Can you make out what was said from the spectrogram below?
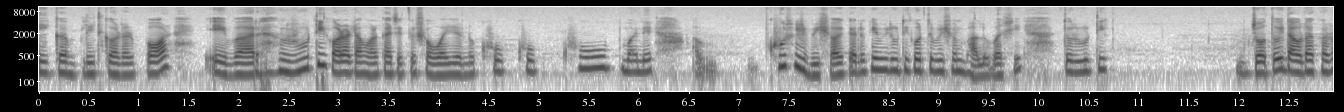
এই কমপ্লিট করার পর এবার রুটি করাটা আমার কাছে তো সবাই জন্য খুব খুব খুব মানে খুশির বিষয়। কেন কি আমি রুটি করতে ভীষণ ভালোবাসি। তো রুটি যতই দাও কেন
